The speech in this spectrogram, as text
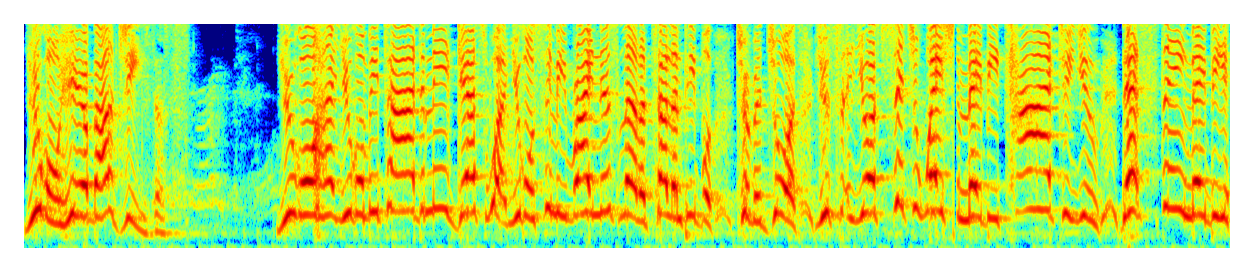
You're gonna hear about Jesus. You gonna you gonna be tied to me? Guess what? You're gonna see me writing this letter, telling people to rejoice. You, your situation may be tied to you. That sting may be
